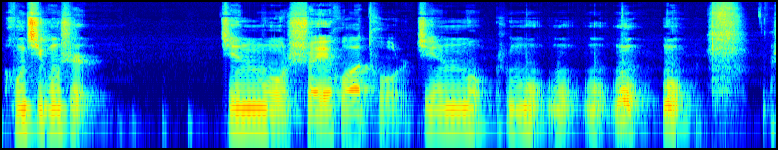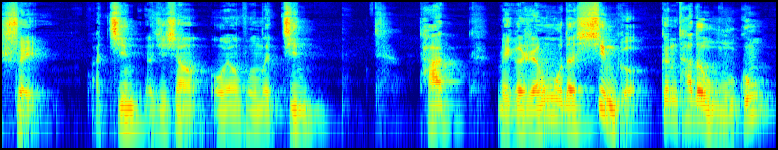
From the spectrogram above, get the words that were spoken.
洪七公是金木水火土，金木木木木木木水啊金，就像欧阳锋的金，他每个人物的性格。跟他的武功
